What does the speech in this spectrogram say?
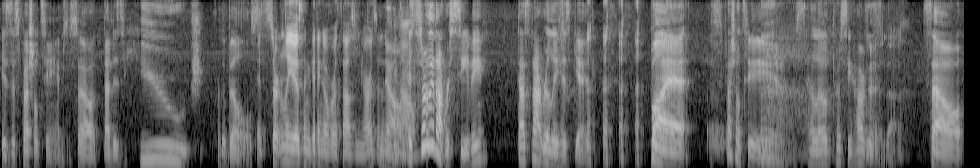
is the special teams. So that is huge for the Bills. It certainly isn't getting over a thousand yards in a no, season. It's certainly not receiving. That's not really his gig. but special teams. Hello, Percy Harvin. So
